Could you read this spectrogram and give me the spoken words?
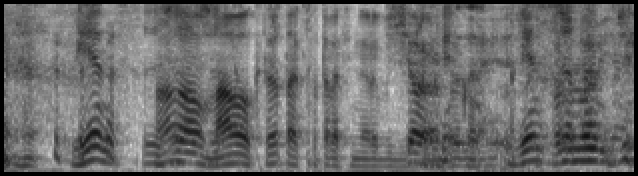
Więc, że, O, że, mało kto tak potrafi narobić Sior worku. wydaje. więc, że, Pozwolicie?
